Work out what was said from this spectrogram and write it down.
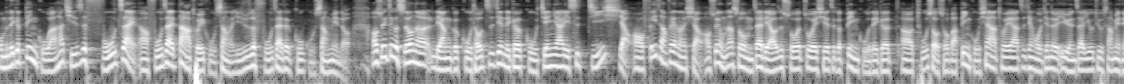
我们的一个髌骨啊，它其实是浮在啊浮在大腿骨上的，也就是浮在这个股骨上面的哦。哦，所以这个时候呢，两个骨头之间的一个骨间压力是极小哦，非常非常的小哦。所以我们那时候我们在聊是说做一些这个髌骨的一个呃徒手手法，髌骨下推啊，之前火箭队的议员在 YouTube 上面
